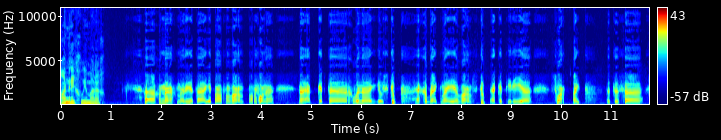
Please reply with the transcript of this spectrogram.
Henry, goeiemôre. Uh goeiemôre Marita, jy praat van warm plafonne. Nou ek het 'n uh, gewone jou stoep. Ek gebruik my warm stoep. Ek het hierdie uh, swart pyp. Dit is 'n uh,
